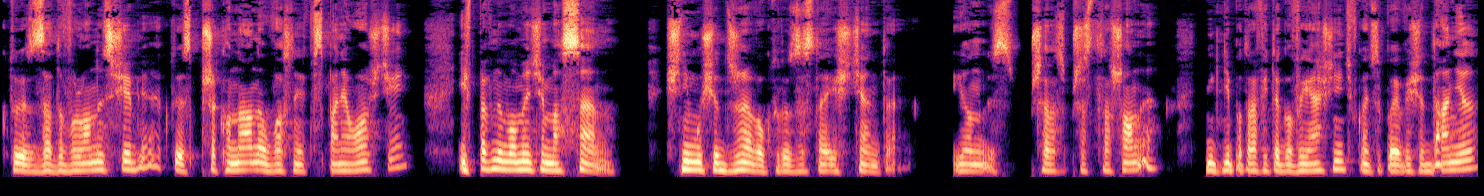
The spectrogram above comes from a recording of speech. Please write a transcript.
który jest zadowolony z siebie, który jest przekonany o własnej wspaniałości i w pewnym momencie ma sen. Śni mu się drzewo, które zostaje ścięte. I on jest przestraszony. Nikt nie potrafi tego wyjaśnić. W końcu pojawia się Daniel.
